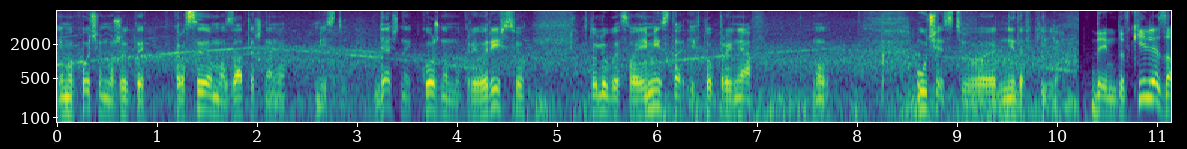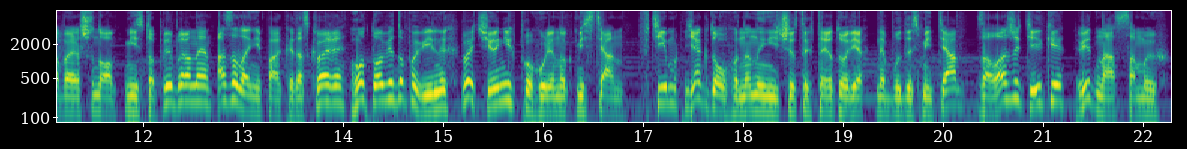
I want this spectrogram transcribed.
і ми хочемо жити в красивому, затишному місті. Вдячний кожному криворіжцю, хто любить своє місто і хто прийняв ну, участь в дні довкілля. День довкілля завершено. Місто прибране, а зелені парки та сквери готові до повільних вечірніх прогулянок містян. Втім, як довго на нині чистих територіях не буде сміття, залежить тільки від нас самих.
